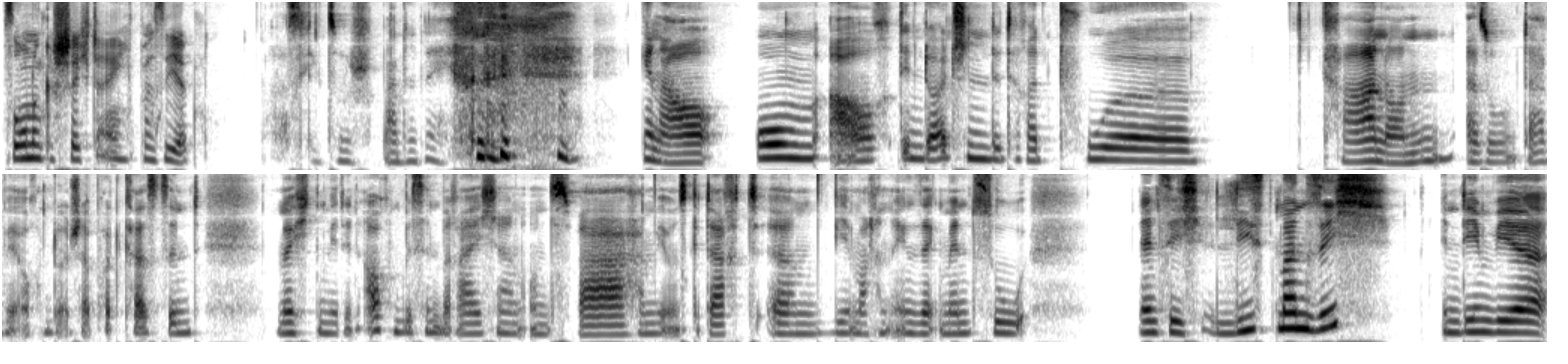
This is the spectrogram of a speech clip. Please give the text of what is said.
so eine Geschichte eigentlich basiert. Das klingt so spannend, ey. genau, um auch den deutschen Literaturkanon, also da wir auch ein deutscher Podcast sind, möchten wir den auch ein bisschen bereichern. Und zwar haben wir uns gedacht, ähm, wir machen ein Segment zu, nennt sich Liest man sich, indem wir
